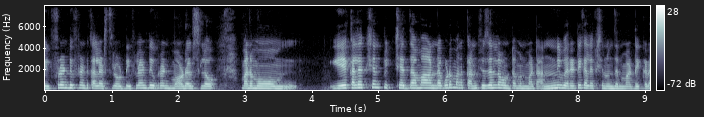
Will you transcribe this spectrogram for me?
డిఫరెంట్ డిఫరెంట్ కలర్స్లో డిఫరెంట్ డిఫరెంట్ మోడల్స్లో మనము ఏ కలెక్షన్ పిక్ చేద్దామా అన్న కూడా మన కన్ఫ్యూజన్లో ఉంటామన్నమాట. అన్ని వెరైటీ కలెక్షన్ ఉందన్నమాట ఇక్కడ.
